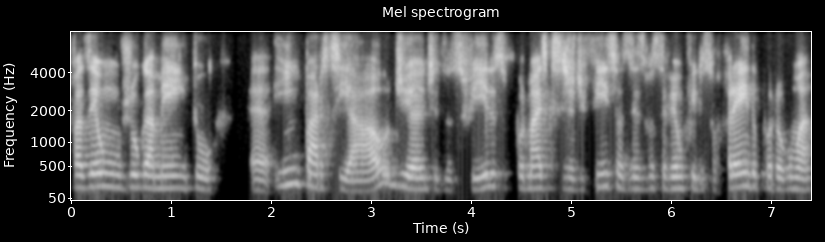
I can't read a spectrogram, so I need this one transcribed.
fazer um julgamento é, imparcial diante dos filhos, por mais que seja difícil, às vezes você vê um filho sofrendo por alguma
